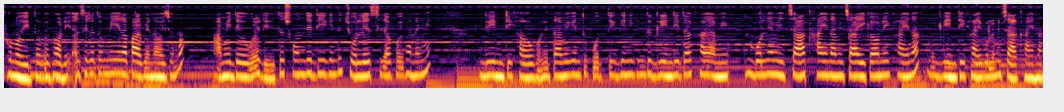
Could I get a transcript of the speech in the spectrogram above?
ধুনো দিতে হবে ঘরে। আর সেটা তো মেয়েরা পারবে না ওই জন্য আমি দেবো বলে রেডি তো সন্ধে দিয়ে কিন্তু চলে এসেছি দেখো এখানে আমি গ্রিন টি খাব বলে। তো আমি কিন্তু প্রত্যেক দিনই কিন্তু গ্রিন টিটা খাই। আমি বলি আমি চা খাই না আমি চা এই কারণেই খাই না আমি গ্রিন টি খাই বলে আমি চা খাই না।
